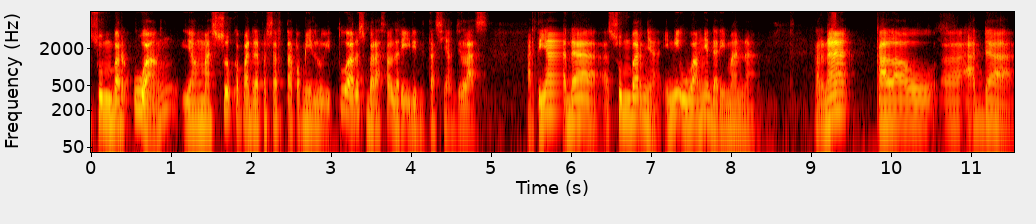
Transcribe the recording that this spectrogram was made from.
sumber uang yang masuk kepada peserta pemilu itu harus berasal dari identitas yang jelas Artinya ada sumbernya. Ini uangnya dari mana? Karena kalau uh, ada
